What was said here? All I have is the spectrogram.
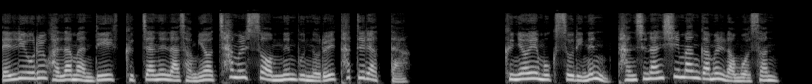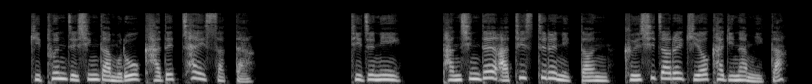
넬리오를 관람한 뒤 극장을 나서며 참을 수 없는 분노를 터뜨렸다. 그녀의 목소리는 단순한 실망감을 넘어선 깊은自신감으로 가득 차 있었다. 디즈니, 당신들 아티스트를 믿던 그 시절을 기억하긴 합니까?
